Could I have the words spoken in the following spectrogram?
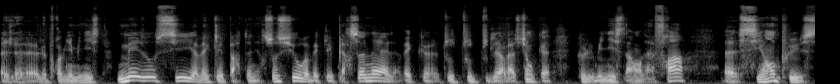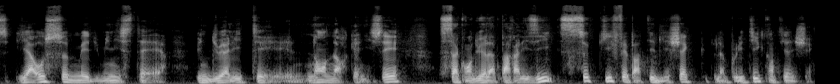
le, Premier ministre, mais aussi avec les partenaires sociaux, avec les personnels, avec euh, toutes les relations que, que, le ministre a en infra, euh, si en plus il y a au sommet du ministère une dualité non organisée, ça conduit à la paralysie, ce qui fait partie de l'échec de la politique quand il y a échec.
